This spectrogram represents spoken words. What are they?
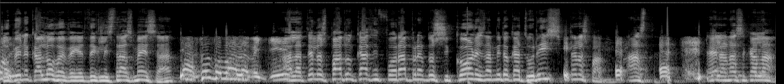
Το οποίο είναι καλό βέβαια γιατί δεν γλιστράς μέσα. Γι' αυτό το βάλαμε εκεί. Αλλά τέλος πάντων κάθε φορά πρέπει να το σηκώνεις να μην το κατουρίσει. τέλος πάντων. Άστα. Έλα, να είσαι καλά.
